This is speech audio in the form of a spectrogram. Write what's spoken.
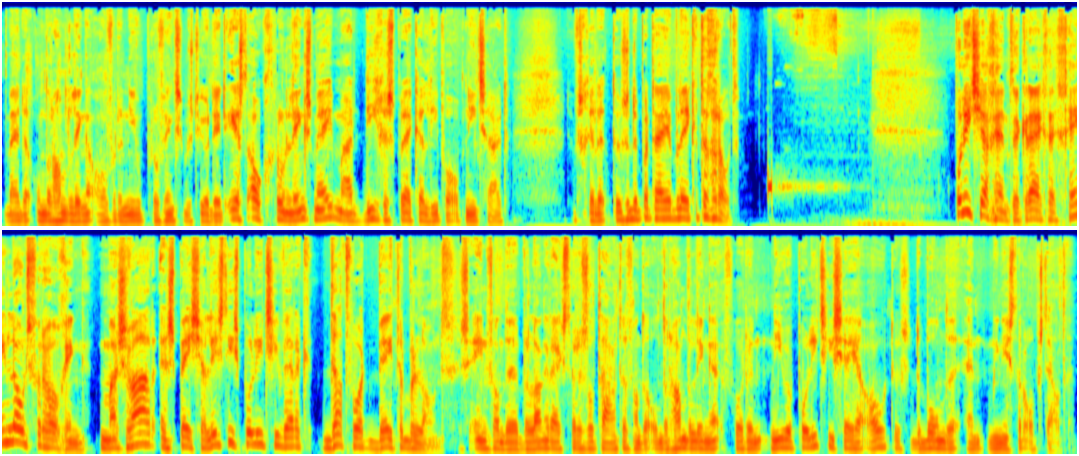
Bij de onderhandelingen over een nieuw provinciebestuur deed eerst ook GroenLinks mee, maar die gesprekken liepen op niets uit. De verschillen tussen de partijen bleken te groot. Politieagenten krijgen geen loonsverhoging, maar zwaar en specialistisch politiewerk, dat wordt beter beloond. Dat is een van de belangrijkste resultaten van de onderhandelingen voor een nieuwe politie-CAO tussen de bonden en minister Opstelten.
